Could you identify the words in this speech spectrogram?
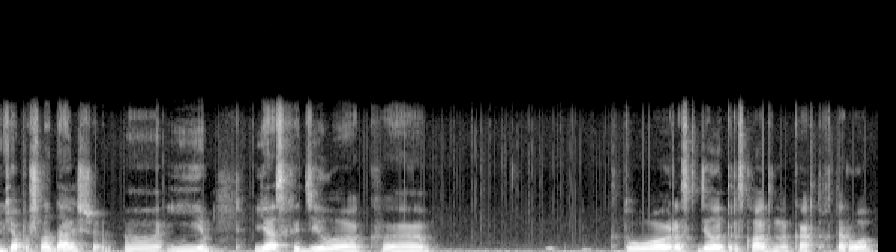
я пошла дальше. А, и я сходила к кто делает расклады на картах Таро,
